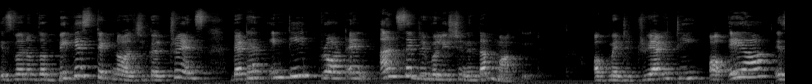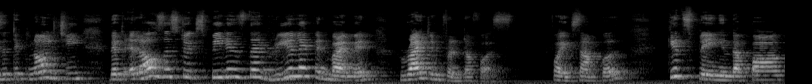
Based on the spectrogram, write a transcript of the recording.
is one of the biggest technological trends that have indeed brought an unsaid revolution in the market. Augmented reality or AR is a technology that allows us to experience the real life environment right in front of us. For example, kids playing in the park,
